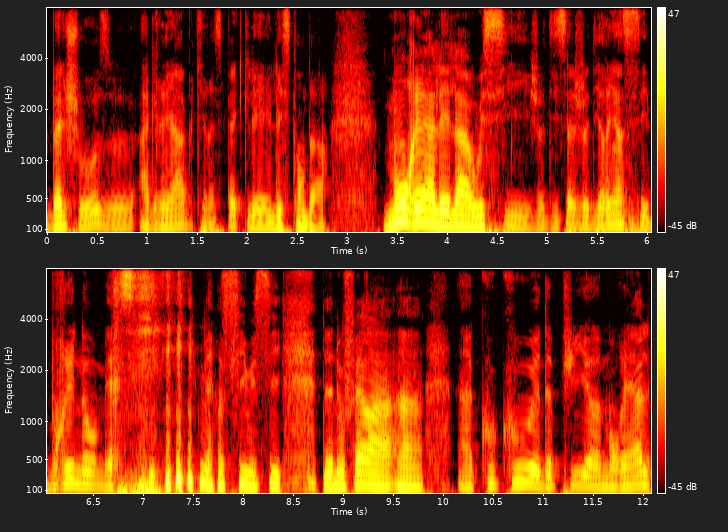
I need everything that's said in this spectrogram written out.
belles choses euh, agréables qui respectent les standards. Montréal est là aussi. Je dis ça, je dis rien. C'est Bruno. Merci. Merci aussi de nous faire un, coucou depuis euh, Montréal.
